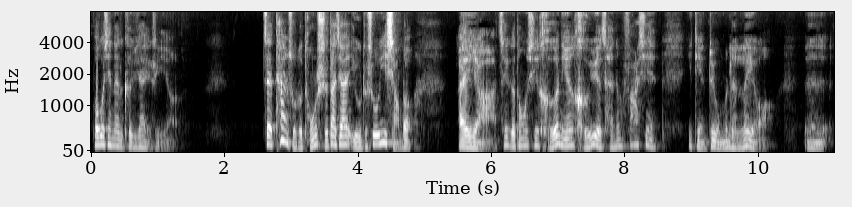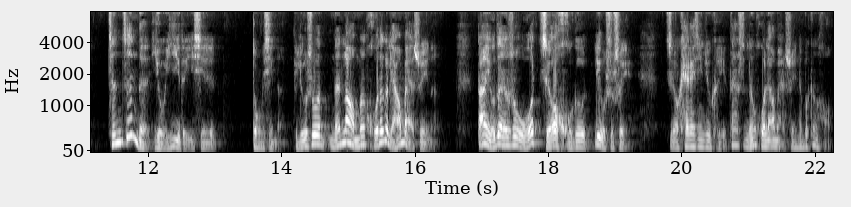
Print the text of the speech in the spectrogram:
包括现在的科学家也是一样的，在探索的同时，大家有的时候一想到，哎呀，这个东西何年何月才能发现一点对我们人类哦，呃，真正的有益的一些东西呢？比如说，能让我们活到个两百岁呢？当然，有的人说我只要活够六十岁，只要开开心就可以。但是能活两百岁，那不更好吗？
